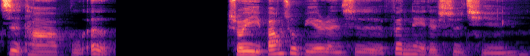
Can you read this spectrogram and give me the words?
自他不二。所以帮助别人是分内的事情，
